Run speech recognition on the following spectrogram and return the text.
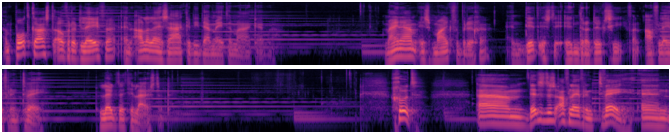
Een podcast over het leven en allerlei zaken die daarmee te maken hebben. Mijn naam is Mike Verbrugge en dit is de introductie van aflevering 2. Leuk dat je luistert. Goed, um, dit is dus aflevering 2. En uh,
